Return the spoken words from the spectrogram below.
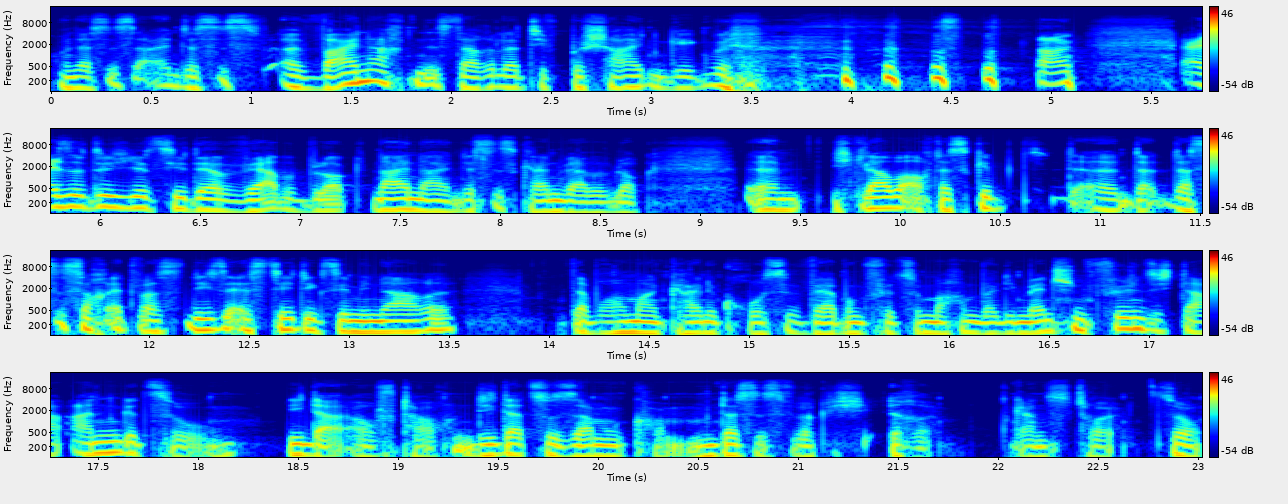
und das ist ein, das ist äh, Weihnachten ist da relativ bescheiden gegen also durch jetzt hier der Werbeblock. Nein, nein, das ist kein Werbeblock. Ähm, ich glaube auch, das gibt, äh, das ist auch etwas, diese Ästhetikseminare, da braucht man keine große Werbung für zu machen, weil die Menschen fühlen sich da angezogen, die da auftauchen, die da zusammenkommen und das ist wirklich irre. Ganz toll. So,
